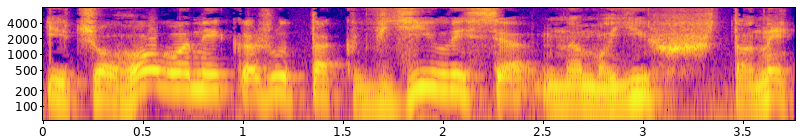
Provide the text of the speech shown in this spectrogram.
І чого вони, кажу, так в'їлися на мої штани?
